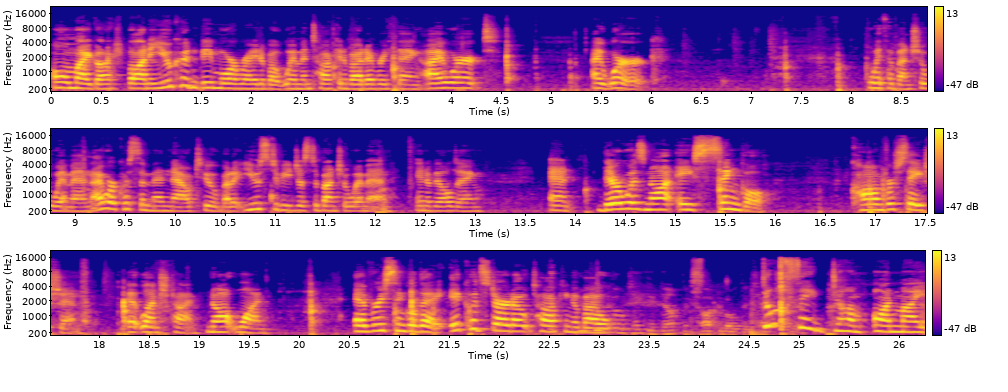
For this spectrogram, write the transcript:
oh my gosh, Bonnie, you couldn't be more right about women talking about everything. I worked, I work with a bunch of women. I work with some men now too, but it used to be just a bunch of women in a building. And there was not a single conversation at lunchtime, not one. Every single day. It could start out talking about go take a dump and talk about the don't say dump on my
